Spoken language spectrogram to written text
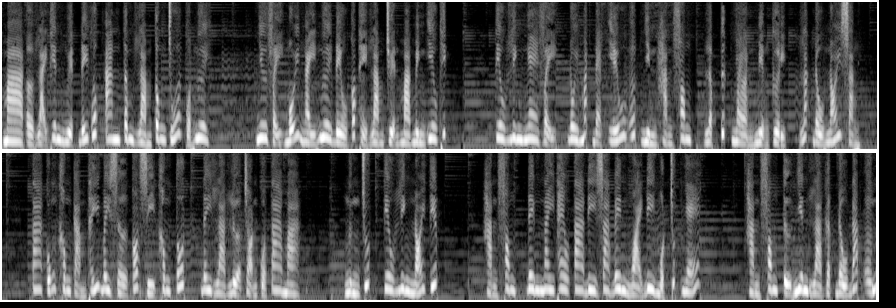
Mà ở lại thiên nguyệt đế quốc an tâm làm công chúa của ngươi. Như vậy mỗi ngày ngươi đều có thể làm chuyện mà mình yêu thích. Tiêu Linh nghe vậy, đôi mắt đẹp yếu ớt nhìn Hàn Phong, lập tức nhòn miệng cười, lắc đầu nói rằng Ta cũng không cảm thấy bây giờ có gì không tốt, đây là lựa chọn của ta mà. Ngừng chút, Tiêu Linh nói tiếp. Hàn Phong, đêm nay theo ta đi ra bên ngoài đi một chút nhé. Hàn Phong tự nhiên là gật đầu đáp ứng.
